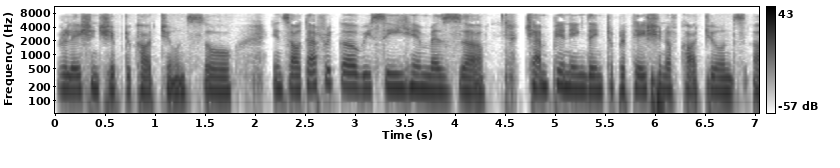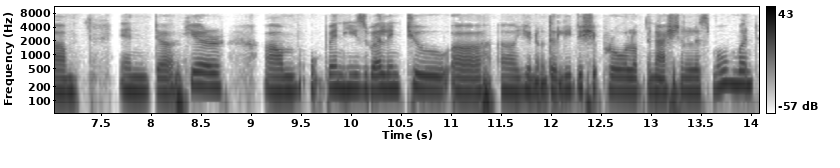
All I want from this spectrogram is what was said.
relationship to cartoons. So in South Africa, we see him as uh, championing the interpretation of cartoons. Um, and uh, here, um, when he's well into, you know, the leadership role of the nationalist movement,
